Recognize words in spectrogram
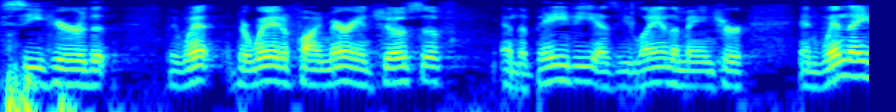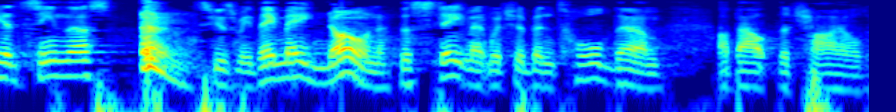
see here that they went their way to find Mary and Joseph and the baby as he lay in the manger. And when they had seen this, excuse me, they made known the statement which had been told them about the child.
